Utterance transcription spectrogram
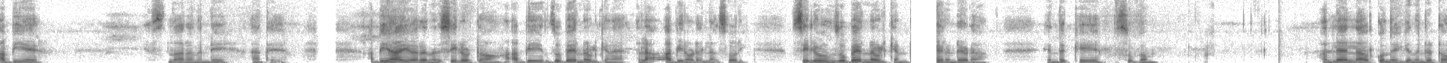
അബിയെ. എന്ന് പറയുന്നുണ്ട്. അതെ. അബി ആയി പറയുന്നത് സിലു കേട്ടോ അബി ജുബൈറിനെ വിളിക്കണേ. അല്ല അബിനോടല്ല സോറി സിലു സുബൈറിനെ വിളിക്കണ്ട. ജുബൈറുണ്ട് എവിടാ എന്തൊക്കെ സുഖം? അല്ല എല്ലാവർക്കും ഒന്ന് ഇരിക്കുന്നുണ്ട് കേട്ടോ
